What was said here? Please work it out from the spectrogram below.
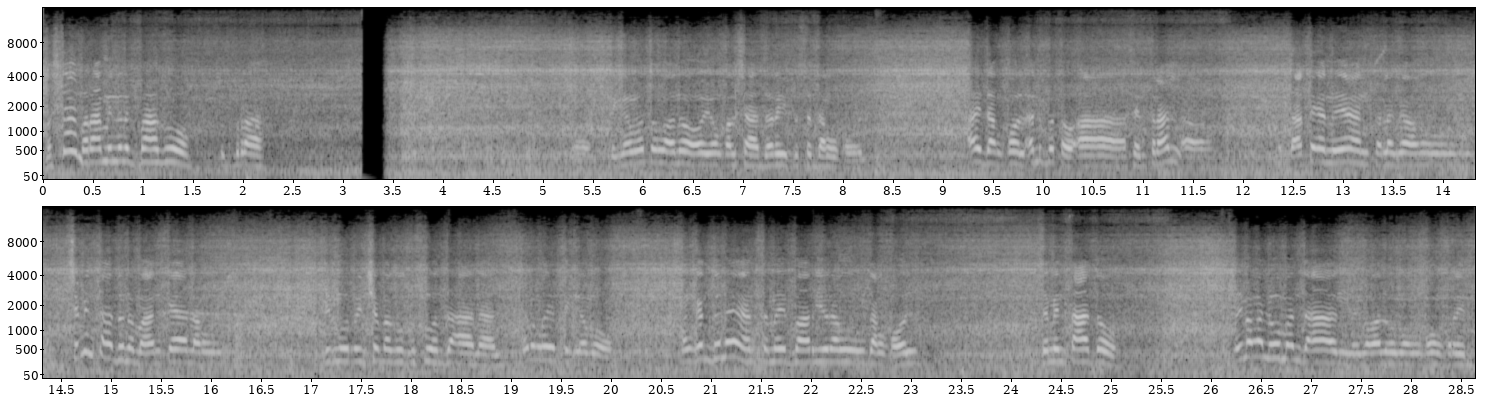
Basta marami na nagbago. Sobra Oh, tingnan mo tong ano, oh, yung kalsada rito sa Dangkol. Ay, Dangkol. Ano ba to? Ah, Central? Ah. dati ano yan, talagang sementado naman, kaya lang di mo rin siya magugustuhan daanan. Pero ngayon tingnan mo. Hanggang doon na yan sa may baryo ng Dangkol. Sementado. May mga lumang daan, may mga lumang concrete.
